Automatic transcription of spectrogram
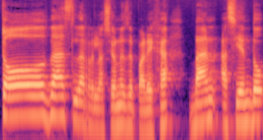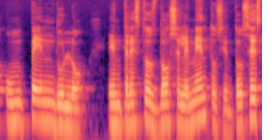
todas las relaciones de pareja van haciendo un péndulo entre estos dos elementos y entonces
